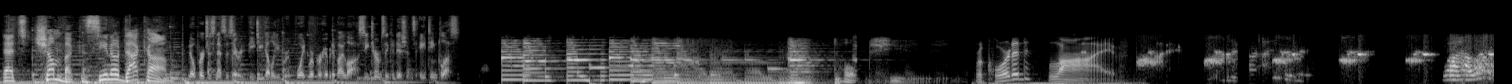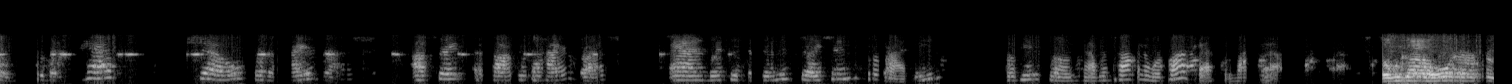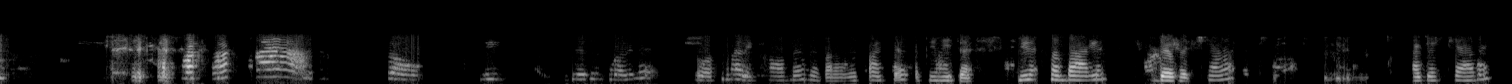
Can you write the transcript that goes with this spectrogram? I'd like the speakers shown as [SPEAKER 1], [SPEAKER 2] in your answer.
[SPEAKER 1] That's chumbacasino.com.
[SPEAKER 2] No purchase necessary. VGW Group. Void were prohibited by law. See terms and conditions. 18 plus.
[SPEAKER 3] Talk shoes. Recorded live.
[SPEAKER 4] Well, hello. For the test show for the Hired Brush, I'll straight talk with the Hired Brush, and this is the demonstration for Rodney of his phone. Now we're talking and we're broadcasting like that.
[SPEAKER 5] So we got to order.
[SPEAKER 4] so we, this is what it is. So if somebody calls in, to look like this. If you need to mute somebody, there's a chat. I just chatted.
